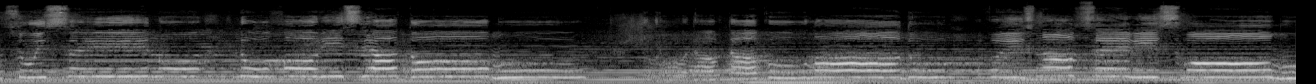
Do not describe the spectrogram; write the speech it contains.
Отцю й сину, Духові свято визнав таку владу, визнав це війському,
